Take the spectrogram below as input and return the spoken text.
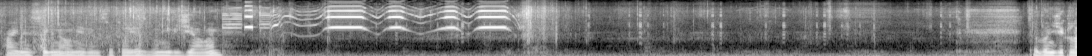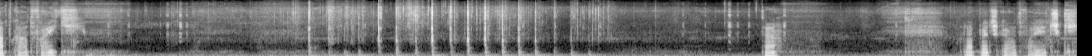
Fajny sygnał, nie wiem co to jest, bo nie widziałem. To będzie klapka od fajki. Ta. Klapeczka od fajeczki.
